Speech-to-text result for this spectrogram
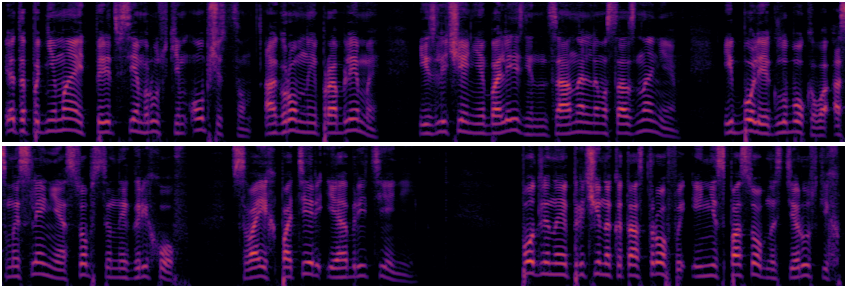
Это поднимает перед всем русским обществом огромные проблемы излечения болезни национального сознания и более глубокого осмысления собственных грехов, своих потерь и обретений. Подлинная причина катастрофы и неспособности русских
